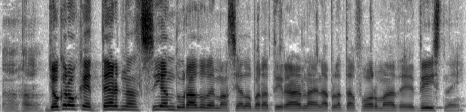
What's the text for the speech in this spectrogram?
Ajá. Yo creo que Eternals sí han durado demasiado para tirarla en la plataforma de Disney.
